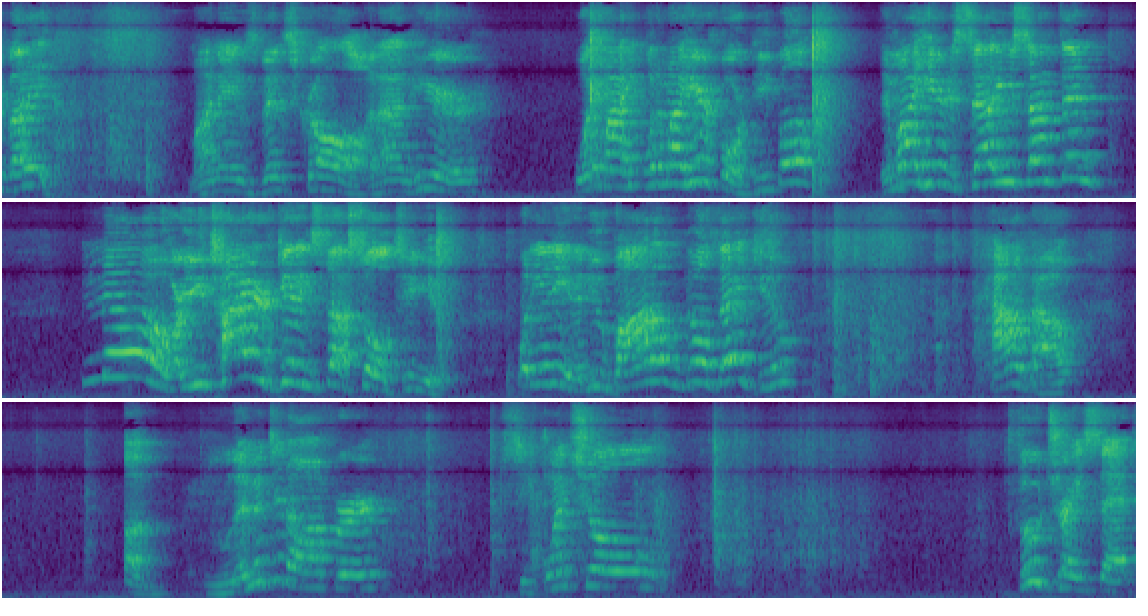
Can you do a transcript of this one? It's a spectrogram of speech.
everybody. My name's Vince Kral, and I'm here. What am I? What am I here for, people? Am I here to sell you something? No. Are you tired of getting stuff sold to you? What do you need? A new bottle? No, thank you. How about a limited offer, sequential food tray set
